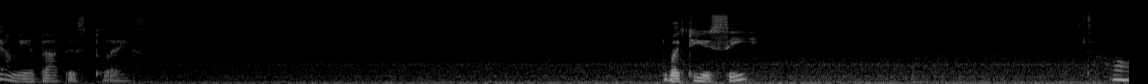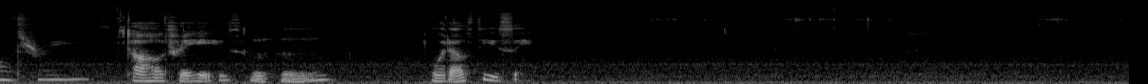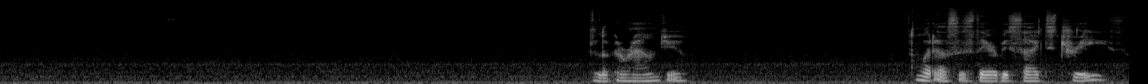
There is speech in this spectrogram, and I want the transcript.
Tell me about this place. What do you see? Tall trees. Tall trees. Mm-hmm. What else do you see? Look around you. What else is there besides trees?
